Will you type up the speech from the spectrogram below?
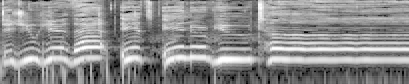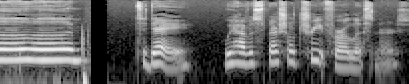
Did you hear that? It's interview time! Today, we have a special treat for our listeners.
